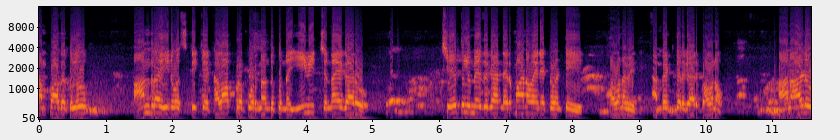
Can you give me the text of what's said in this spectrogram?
సంపాదకులు ఆంధ్ర యూనివర్సిటీచే కళాప్రపూర్ణ అందుకున్న ఈవి చిన్నయ్య గారు చేతుల మీదుగా నిర్మాణమైనటువంటి భవనం ఇది అంబేద్కర్ గారి భవనం. ఆనాడు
